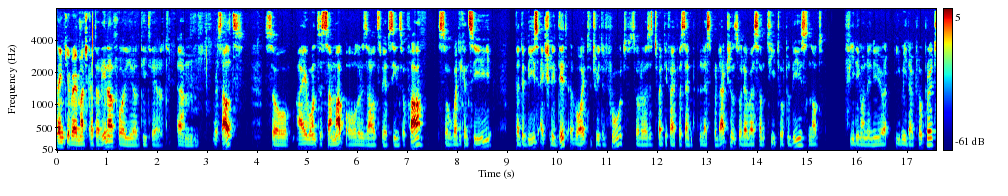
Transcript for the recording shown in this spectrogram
Thank you very much, Katharina, for your detailed um, results. So I want to sum up all the results we have seen so far. So what you can see that the bees actually did avoid the treated food. So there was a 25% less production. So there were some teetotal bees not feeding on the new imidacloprid.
